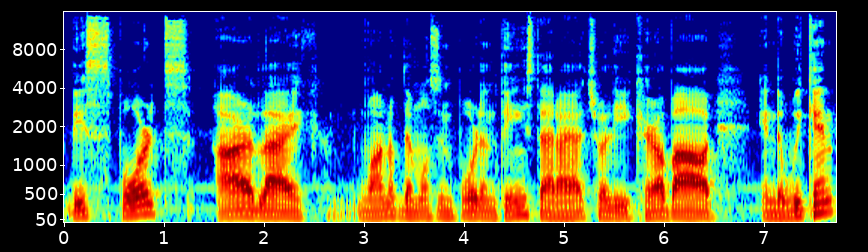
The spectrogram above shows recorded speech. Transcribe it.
these sports are like one of the most important things that I actually care about in the weekend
